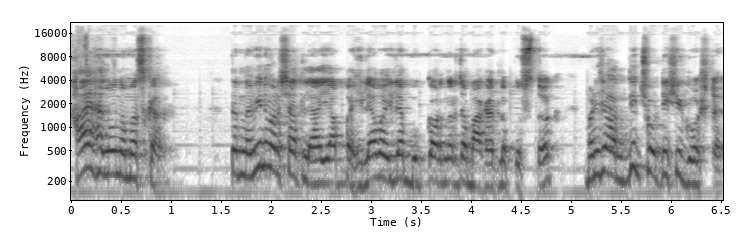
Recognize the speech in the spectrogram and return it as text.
हाय हॅलो नमस्कार. तर नवीन वर्षातल्या या पहिल्या पहिल्या बुक कॉर्नरच्या भागातलं पुस्तक म्हणजे अगदी छोटीशी गोष्ट. आहे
